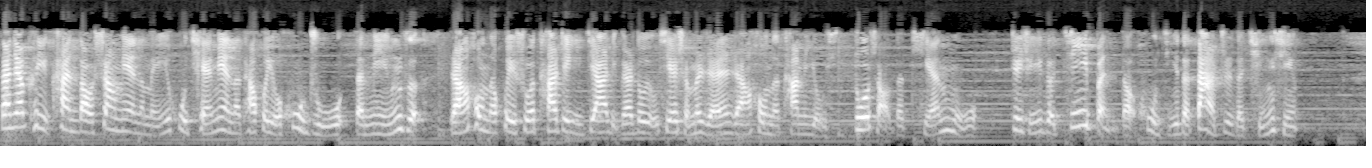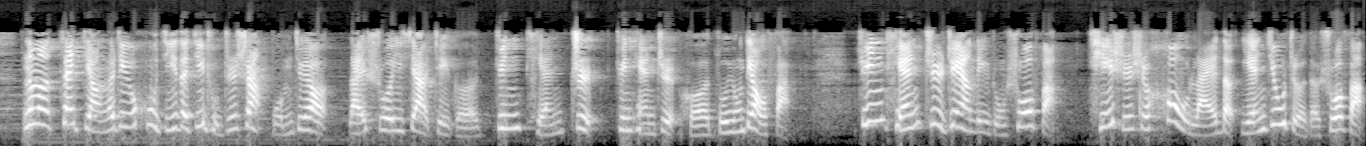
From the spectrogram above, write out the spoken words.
大家可以看到上面的每一户前面呢，它会有户主的名字，然后呢会说他这一家里边都有些什么人，然后呢他们有多少的田亩，这是一个基本的户籍的大致的情形。那么在讲了这个户籍的基础之上，我们就要来说一下这个均田制、均田制和租庸调法。均田制这样的一种说法，其实是后来的研究者的说法，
